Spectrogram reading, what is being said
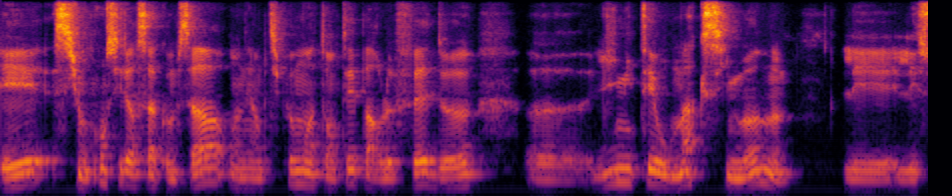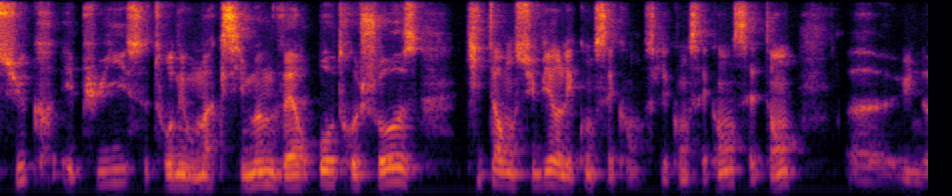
Et si on considère ça comme ça, on est un petit peu moins tenté par le fait de euh, limiter au maximum les, sucres et puis se tourner au maximum vers autre chose quitte à en subir les conséquences. Les conséquences étant euh, une,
